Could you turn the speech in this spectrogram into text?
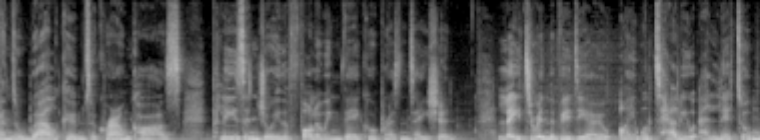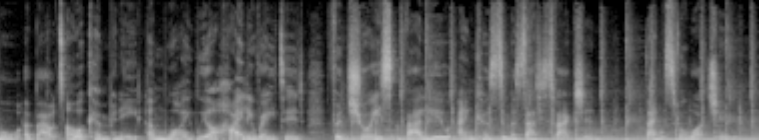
and welcome to Crown Cars. Please enjoy the following vehicle presentation. Later in the video, I will tell you a little more about our company and why we are highly rated for choice, value and customer satisfaction. Thanks for watching.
